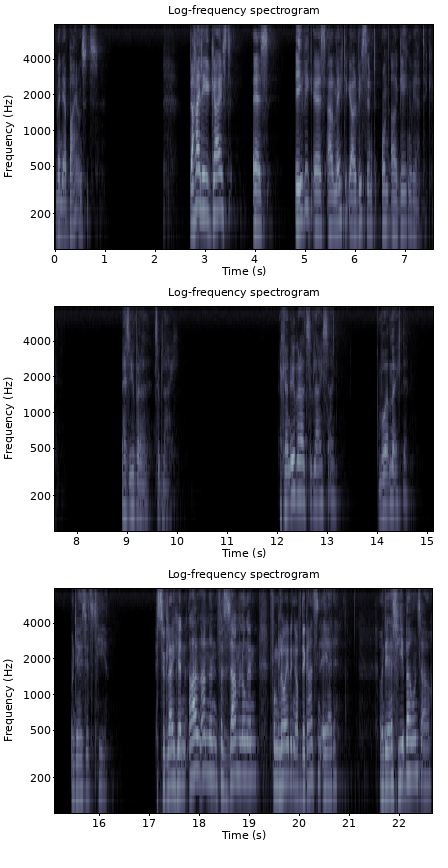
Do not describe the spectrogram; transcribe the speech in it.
wenn er bei uns ist. Der Heilige Geist ist ewig, er ist allmächtig, allwissend und allgegenwärtig. Er ist überall zugleich. Er kann überall zugleich sein, wo er möchte. Und er ist jetzt hier. Ist zugleich in allen anderen Versammlungen von Gläubigen auf der ganzen Erde. Und er ist hier bei uns auch.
